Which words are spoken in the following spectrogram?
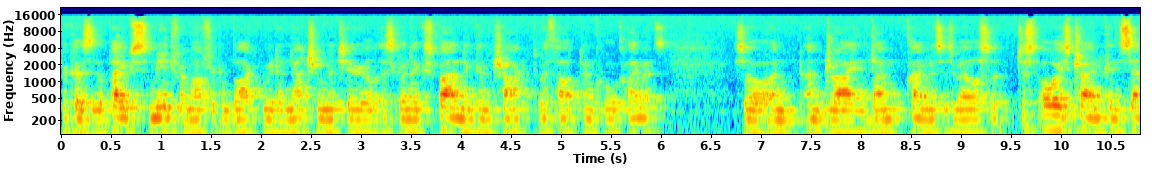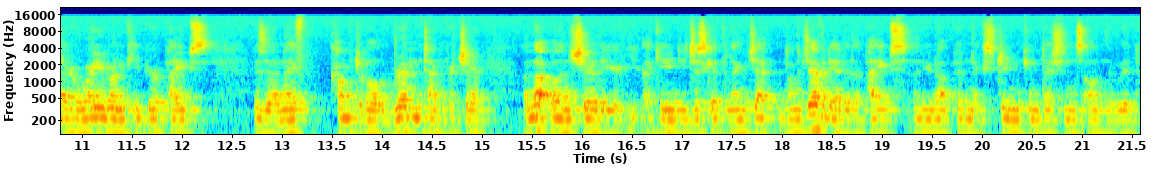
because the pipes made from African blackwood, a natural material, is going to expand and contract with hot and cold climates. So, and, and dry and damp climates as well. So just always try and consider where you're going to keep your pipes. Is it a nice, comfortable room temperature? And that will ensure that you're, again, you just get the longevity out of the pipes and you're not putting extreme conditions on the wood.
